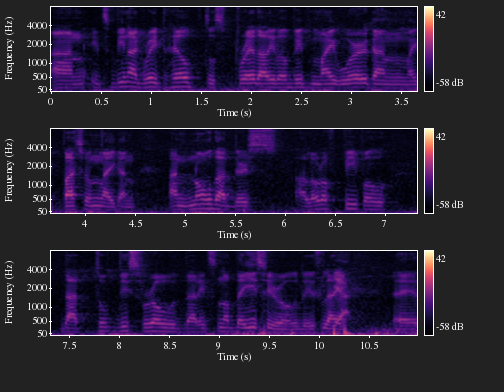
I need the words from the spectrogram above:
and it's been a great help to spread a little bit my work and my passion, like and and know that there's a lot of people that took this road that it's not the easy road. It's like Yeah. uh,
